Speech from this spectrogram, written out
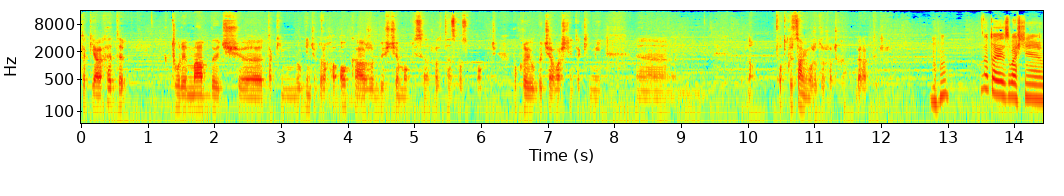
taki archetyp, który ma być e, takim mrugnięciem trochę oka, żebyście mogli sobie na przykład w ten sposób pokryć, pokroju bycia właśnie takimi e, no, odkrywcami może troszeczkę galaktyki. Mhm. No to jest właśnie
